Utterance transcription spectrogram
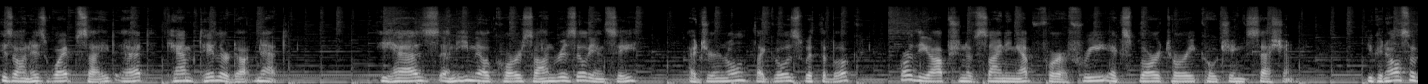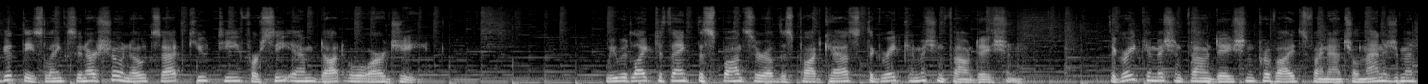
is on his website at camtaylor.net. He has an email course on resiliency, a journal that goes with the book, or the option of signing up for a free exploratory coaching session. You can also get these links in our show notes at qt4cm.org. We would like to thank the sponsor of this podcast, the Great Commission Foundation. The Great Commission Foundation provides financial management,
